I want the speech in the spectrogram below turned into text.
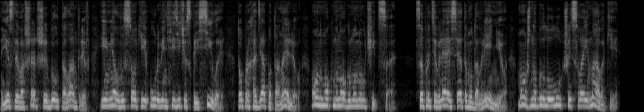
Если вошедший был талантлив и имел высокий уровень физической силы, то, проходя по тоннелю, он мог многому научиться. Сопротивляясь этому давлению, можно было улучшить свои навыки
